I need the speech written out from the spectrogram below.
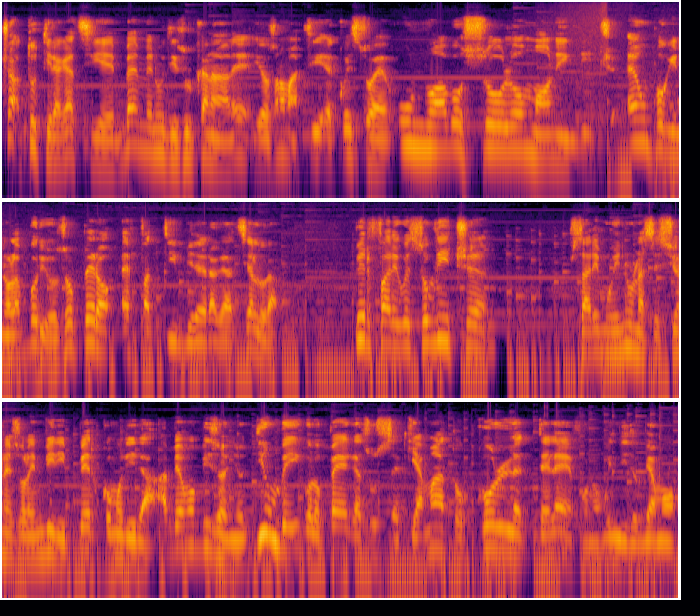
Ciao a tutti ragazzi e benvenuti sul canale, io sono Maxi e questo è un nuovo solo Money Glitch È un pochino laborioso però è fattibile ragazzi. Allora, per fare questo glitch staremo in una sessione sola inviti per comodità. Abbiamo bisogno di un veicolo Pegasus chiamato col telefono Quindi dobbiamo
